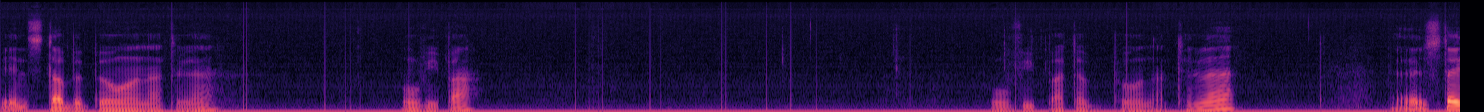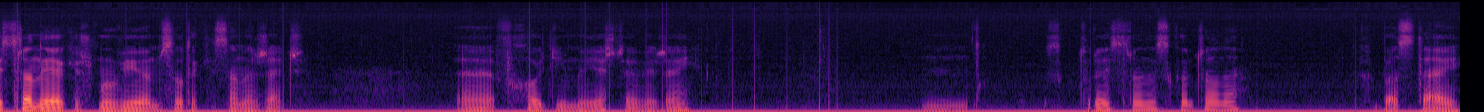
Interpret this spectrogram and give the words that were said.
Więc to by było na tyle. U VIPa u VIPa to by było na tyle. E, Z tej strony, jak już mówiłem, są takie same rzeczy. E, Wchodzimy jeszcze wyżej. Mm, Z której strony skończone? Chyba z tej.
